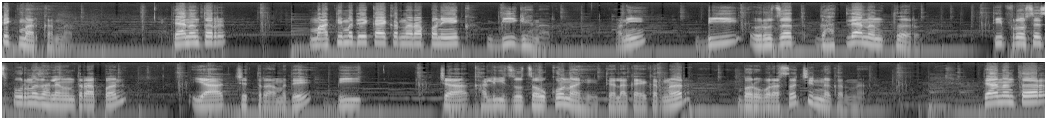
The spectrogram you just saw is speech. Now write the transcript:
टिक मार्क करणार. त्यानंतर मातीमध्ये काय करणार आपण? एक बी घेणार. आणि बी रुजत घातल्यानंतर ती प्रोसेस पूर्ण झाल्यानंतर आपण या चित्रामध्ये बीच्या खाली जो चौकोन आहे त्याला काय करणार? बरोबर असं चिन्ह करणार. त्यानंतर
